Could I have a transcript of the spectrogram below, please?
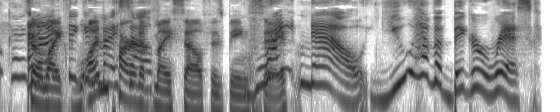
Okay. So, And like, thinking to one part of myself is being safe. Right now, you have a bigger risk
